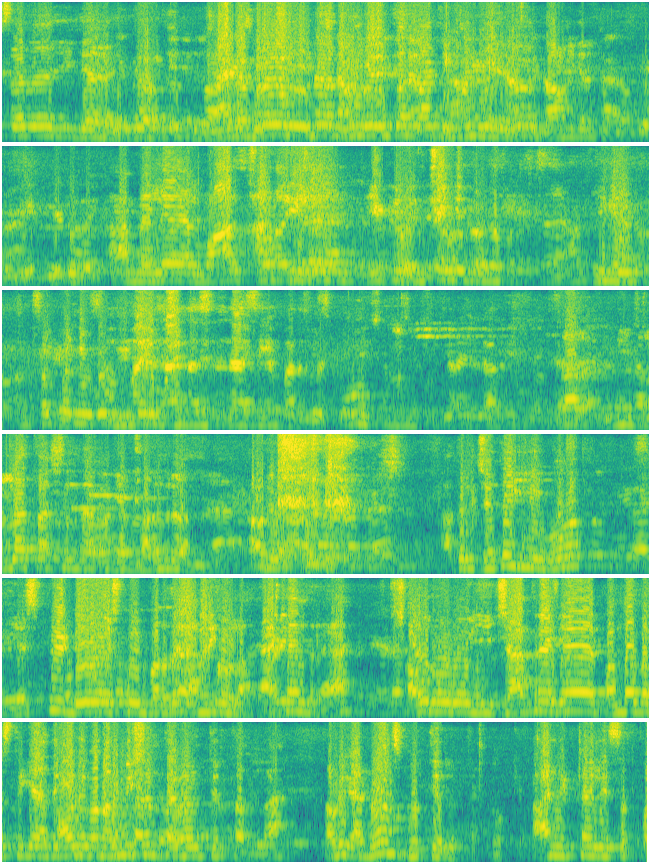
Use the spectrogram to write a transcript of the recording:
ಸರ್ ಈಗ ಮಾರ್ಚ್ ಒಳಗೆ ಹೆಚ್ಚಾಗಿ ಬರ್ಬೇಕು ಈಗ ಸ್ವಲ್ಪ ನೀವು ತಹಸೀಲ್ದಾರ್ಸಿಗೆ ಬರೆದ್ಬಿಟ್ಟು ಸರ್ ನೀವೆಲ್ಲ ತಹಶೀಲ್ದಾರ್ಗೆ ಬರೆದ್ರು ಅಂದ್ರೆ ಅವ್ರಿಗೆ ಅದ್ರ ಜೊತೆಗೆ ನೀವು S P D S P ಬರೆದ್ರೆ ಅನುಕೂಲ. ಯಾಕೆಂದ್ರೆ ಅವರು ಈ ಜಾತ್ರೆಗೆ ಬಂದೋಬಸ್ತಿಗೆ ಅದಕ್ಕೆ ಪರ್ಮಿಷನ್ ತಗೊಂತಿರ್ತಾರಲ್ಲ ಅವ್ರಿಗೆ ಅಡ್ವಾನ್ಸ್ ಗೊತ್ತಿರುತ್ತೆ. ಆ ನಿಟ್ಟಿನಲ್ಲಿ ಸ್ವಲ್ಪ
